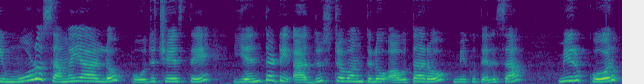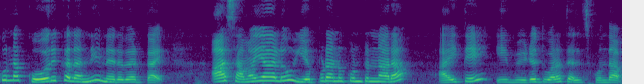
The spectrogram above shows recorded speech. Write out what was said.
ఈ మూడు సమయాల్లో పూజ చేస్తే ఎంతటి అదృష్టవంతులు అవుతారో మీకు తెలుసా? మీరు కోరుకున్న కోరికలన్నీ నెరవేరుతాయి. ఆ సమయాలు ఎప్పుడు అనుకుంటున్నారా? అయితే ఈ వీడియో ద్వారా తెలుసుకుందాం.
